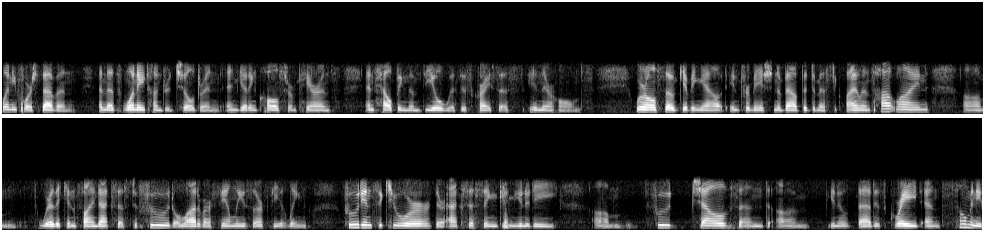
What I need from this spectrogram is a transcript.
24/7, and that's 1-800-children, and getting calls from parents and helping them deal with this crisis in their homes. We're also giving out information about the domestic violence hotline. Um, where they can find access to food. A lot of our families are feeling food insecure. They're accessing community um, food shelves, and um, you know that is great. And so many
